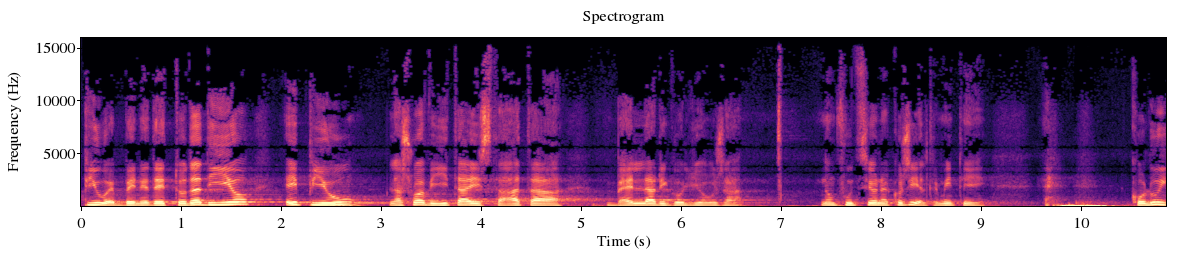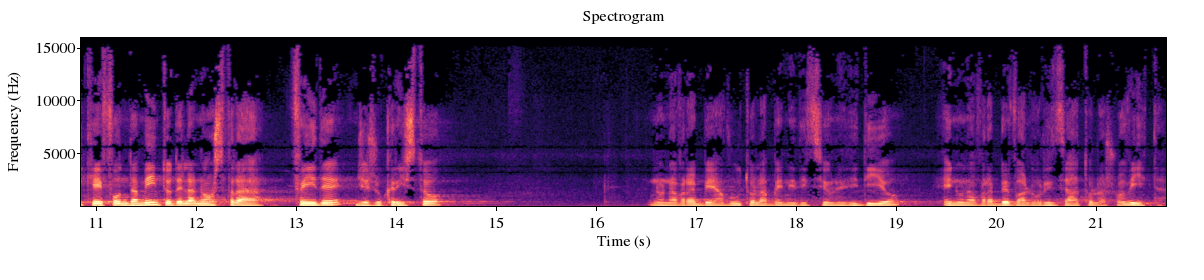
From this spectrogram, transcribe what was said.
più è benedetto da Dio e più la sua vita è stata bella, rigogliosa. Non funziona così, altrimenti eh, colui che è fondamento della nostra fede, Gesù Cristo, non avrebbe avuto la benedizione di Dio e non avrebbe valorizzato la sua vita.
